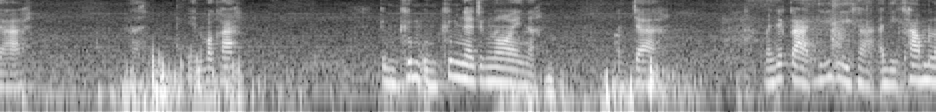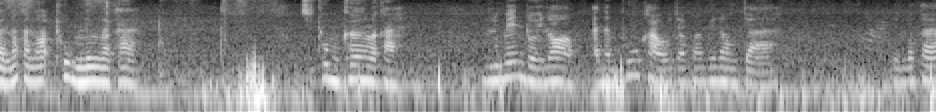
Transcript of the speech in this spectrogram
จ้าเห็นปะคะอึมคึมอึมคึมเนี่ยจังหน่อยนะอันจ้าบรรยากาศดีดีค่ะ อันนี้ค่ำแล้วเนาะค่ะเนาะทุ่มหนึงแล้วค่ะสิทุ่มเครื่องแล้วค่ะบริเวณโดยรอบ อันนั้นภูเขาจะพ่อพี่น้องจ๋าเห็นปะคะ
